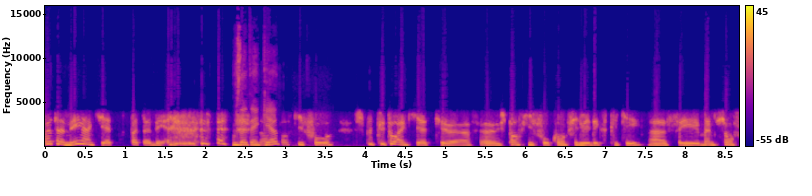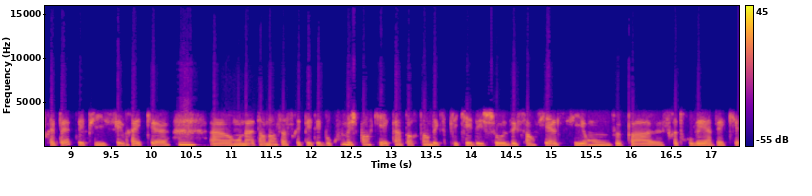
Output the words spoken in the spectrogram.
Pas tannée, inquiète, pas. Vous êtes inquiète? je pense qu'il faut, suis plutôt inquiète que euh, je pense qu'il faut continuer d'expliquer. Euh, c'est même si on se répète et puis c'est vrai que mm. euh, on a tendance à se répéter beaucoup, mais je pense qu'il est important d'expliquer des choses essentielles si on ne veut pas se retrouver avec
